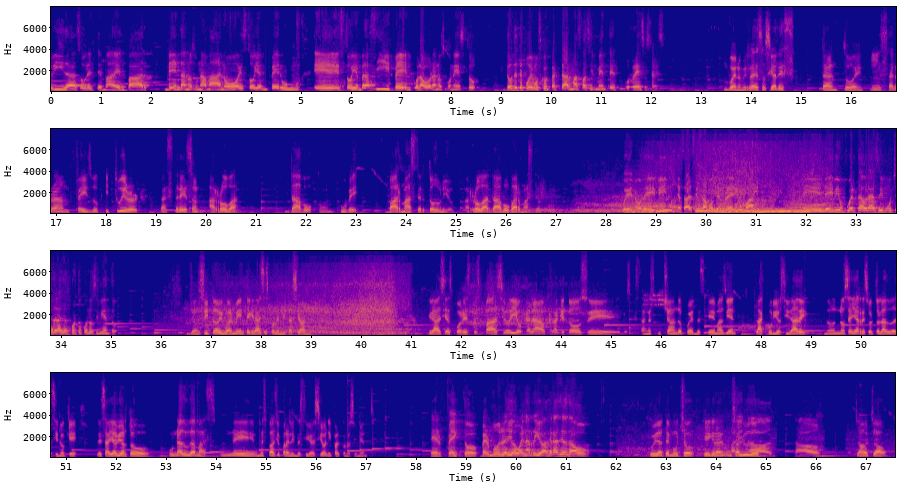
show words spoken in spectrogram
vida, sobre el tema del bar, véndanos una mano, estoy en Perú, eh, estoy en Brasil, ven, colabóranos con esto. ¿Dónde te podemos contactar más fácilmente por redes sociales? Bueno, mis redes sociales, tanto en Instagram, Facebook y Twitter, las tres son arroba Davo con V, Barmaster todo unido, arroba Davo Barmaster. Bueno, David, ya sabes que estamos en Radio Wine eh, David, un fuerte abrazo y muchas gracias por tu conocimiento. Johncito, igualmente, gracias por la invitación. Gracias por este espacio y ojalá, ojalá que todos eh, los que están escuchando, pues les quede más bien la curiosidad de, no, no se haya resuelto la duda, sino que les haya abierto una duda más, un, eh, un espacio para la investigación y para el conocimiento. Perfecto. Bermud Radio Buena Arriba. Gracias, Dao. Cuídate mucho, qué gran un saludo. Chao. Chao, chao.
